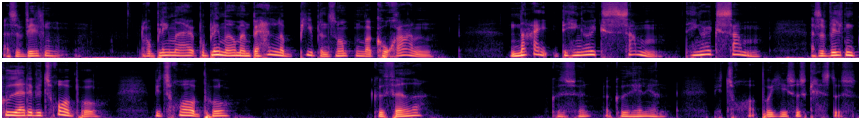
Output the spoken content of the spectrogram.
Altså, hvilken... Problemet er, problemet er at man behandler Bibelen, som om den var Koranen. Nej, det hænger jo ikke sammen. Det hænger jo ikke sammen. Altså, hvilken Gud er det, vi tror på? Vi tror på Gud Fader, Gud Søn og Gud Helligånd. Vi tror på Jesus Kristus.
